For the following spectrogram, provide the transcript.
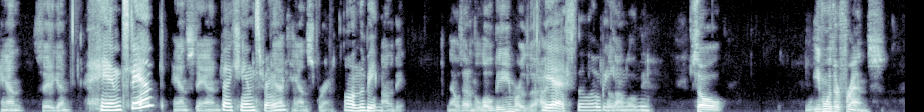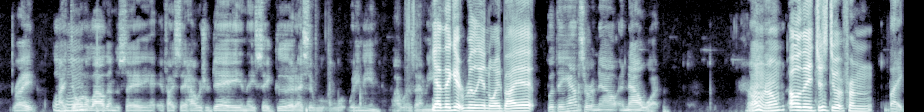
hand. Say it again. Handstand, Handstand, back handspring back handspring on the beam. on the beam. Now, was that on the low beam or the high? beam? Yes, the low beam. on low beam. So, even with her friends, right? I Mhm. don't allow them to say if I say how was your day and they say good. I say "Wh- wh- what do you mean? How, what does that mean? Yeah, they get really annoyed by it. But they answer and now and now what? I don't know. Oh, they just do it from like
